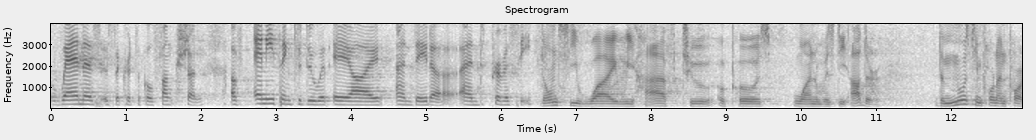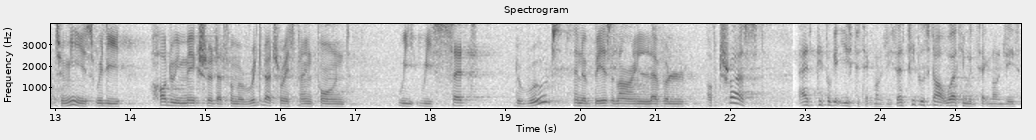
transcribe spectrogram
Awareness is the critical function of anything to do with AI and data and privacy. Don't see why we have to oppose one with the other. The most important part to me is really how do we make sure that from a regulatory standpoint, we, we set the rules and a baseline level of trust. As people get used to technologies, as people start working with technologies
